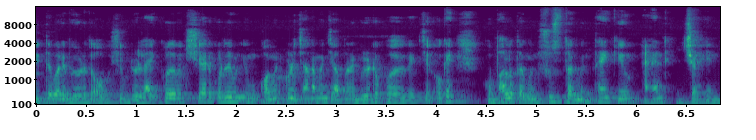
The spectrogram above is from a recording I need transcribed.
দিতে পারে ভিডিওতে অবশ্যই ভিডিও লাইক করে দেবেন শেয়ার করে দেবেন এবং কমেন্ট করে জানাবেন যে আপনারা ভিডিওটা দেখছেন। ওকে খুব ভালো থাকবেন, সুস্থ থাকবেন। থ্যাংক ইউ অ্যান্ড জয় হিন্দ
